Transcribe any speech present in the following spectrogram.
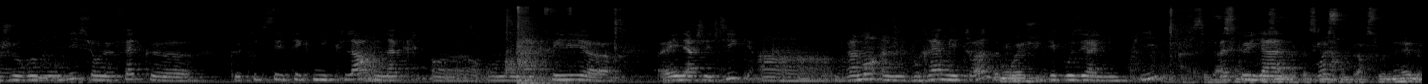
je rebondis sur le fait que, que toutes ces techniques-là, on, a, on en a créé énergétique, un, vraiment une vraie méthode. je suis déposée à l'INPI. Ah, parce qu'il a, parce voilà. sont personnels.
